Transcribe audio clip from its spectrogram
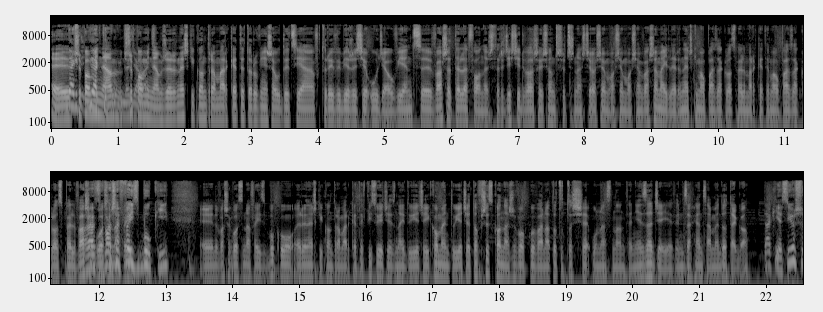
E, Jak- to przypominam, przypominam że Ryneczki Kontramarkety to również audycja, w której wybierzecie udział, więc e, wasze telefony 42 63 13 888, wasze maile ryneczki małpazaklot.pl, markety małpazaklot.pl, wasze Oraz głosy wasze na Facebooki. e, wasze głosy na Facebooku, Ryneczki Kontramarkety wpisujecie, znajdujecie i komentujecie. To wszystko na żywo wpływa na to, co to się u nas na antenie zadzieje, więc zachęcamy do tego. Tak jest, już,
